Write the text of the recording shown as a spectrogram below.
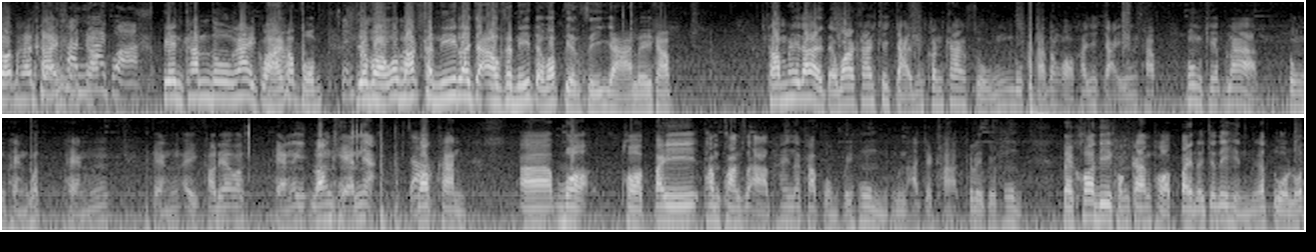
รถให้เปลี่ได้ยนไหมคันครับง่ายกว่า เปลี่ยนคันดูง่ายกว่าครับผมเปลี่ยนคันอย่าบอกว่าง่ายกว่า มักคันนี้เราจะเอาคันนี้แต่ว่าเปลี่ยนสีอย่าเลยครับทำให้ได้แต่ว่าค่าใช้จ่ายมันค่อนข้างสูง ลูกค้าต้องออกค่าใช้จ่ายเองนะครับหุ้มเคปลาดตรงแผงประแผงแผงไอ้เขาเรียกว่าแผงไอ้รองแขนเนี่ย จ้ะ รอบคันอ่าเบาะถอดไปทำความสะอาดให้นะครับ ผมไปหุ้มมันอาจจะขาดก็เลยไปหุ้ม แต่ข้อดีของการถอดไปเราจะได้เห็นเนื้อตัวรถ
